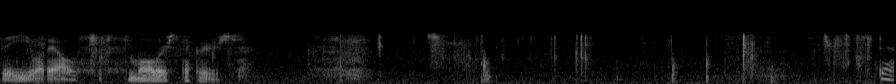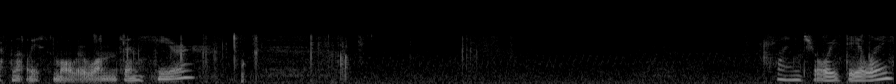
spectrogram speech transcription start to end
see what else. Smaller stickers. Definitely smaller ones in here. Find joy daily.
